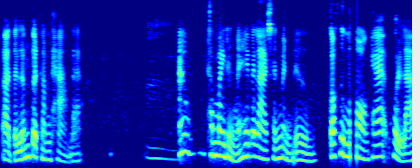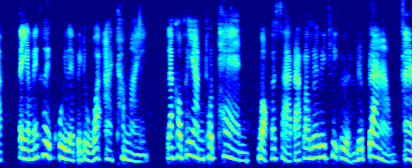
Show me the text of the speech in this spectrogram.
เราอาจจะเริ่มเกิดคำถามแล้วอืมอ้าวทำไมถึงไม่ให้เวลาฉันเหมือนเดิม ก็คือมองแค่ผลลัพธ์ แต่ยังไม่เคยคุยเลยไปดูว่าอะทำไม แล้วเขาพยายามทดแทนบอกภาษารักเราด้วยวิธีอื่นหรือเปล่าอะ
